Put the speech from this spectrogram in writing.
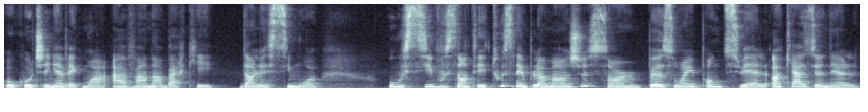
au coaching avec moi avant d'embarquer dans le six mois, ou si vous sentez tout simplement juste un besoin ponctuel, occasionnel,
